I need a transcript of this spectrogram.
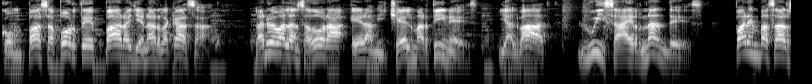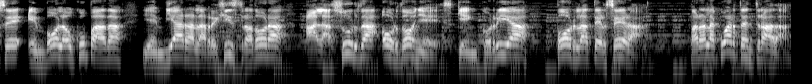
con pasaporte para llenar la casa. La nueva lanzadora era Michelle Martínez y al bat Luisa Hernández para envasarse en bola ocupada y enviar a la registradora a la zurda Ordóñez, quien corría por la tercera. Para la cuarta entrada,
